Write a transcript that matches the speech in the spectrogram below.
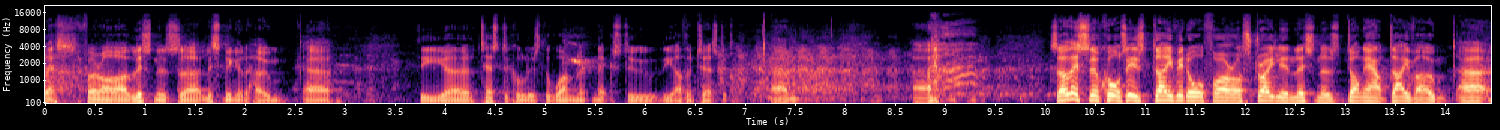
Yes, for our listeners uh, listening at home, uh, the uh, testicle is the one next to the other testicle. Um, uh, so this, of course, is David, or for our Australian listeners, Dong Out Davo. Uh,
